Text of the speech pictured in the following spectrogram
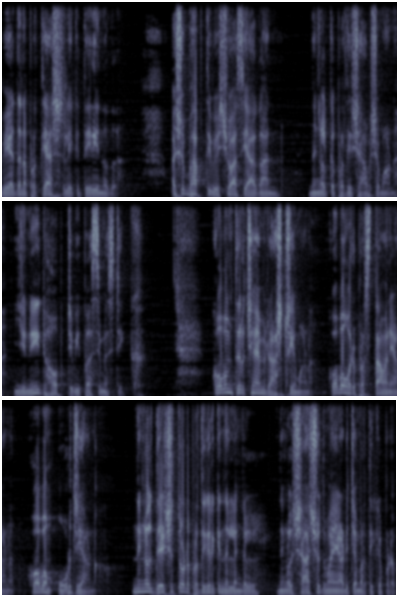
വേദന പ്രത്യാശയിലേക്ക് തിരിയുന്നത്. അശുഭാപ്തി വിശ്വാസിയാകാൻ നിങ്ങൾക്ക് പ്രതീക്ഷ ആവശ്യമാണ്. You need hope to be pessimistic കോപം തീർച്ചയായും രാഷ്ട്രീയമാണ്. കോപം ഒരു പ്രസ്താവനയാണ്. കോപം ഊർജയാണ് നിങ്ങൾ ദേഷ്യത്തോട് പ്രതികരിക്കുന്നില്ലെങ്കിൽ നിങ്ങൾ ശാശ്വതമായി അടിച്ചമർത്തിക്കപ്പെടും.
